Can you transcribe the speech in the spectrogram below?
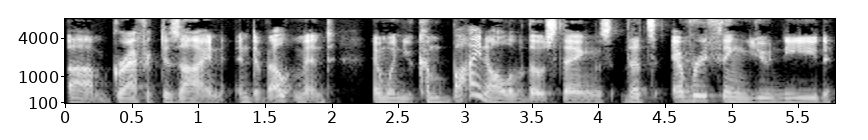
um, graphic design, and development. And when you combine all of those things, that's everything you need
